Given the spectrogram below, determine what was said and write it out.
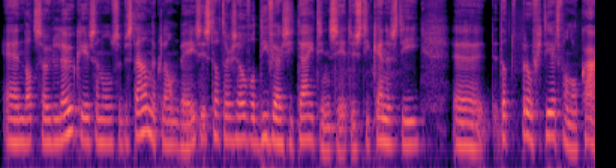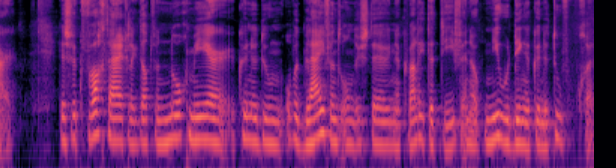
En wat zo leuk is aan onze bestaande klantbase, is dat er zoveel diversiteit in zit. Dus die kennis, die, dat profiteert van elkaar. Dus we verwachten eigenlijk dat we nog meer kunnen doen op het blijvend ondersteunen, kwalitatief en ook nieuwe dingen kunnen toevoegen.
